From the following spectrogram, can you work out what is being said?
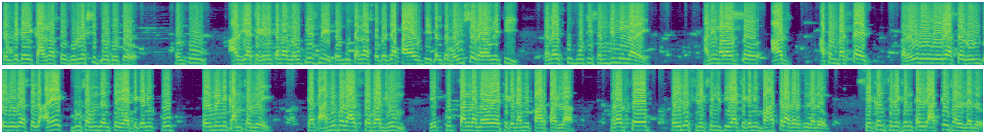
त्यांचं काही कारणास्तव दुर्लक्षित होत होतं. परंतु आज या ठिकाणी त्यांना नोकरीच नाही परंतु त्यांना स्वतःच्या पायावरती त्यांचं भविष्य घडवण्याची त्यांना एक खूप मोठी संधी मिळणार आहे. आणि मला वाटतं आज आपण बघतायत रविभाऊ देवरे असेल रोहिणताई देवरे असेल अनेक दिवसापासून त्यांचं या ठिकाणी खूप तळमळीने काम चालू आहे. त्यात आम्ही पण आज सहभाग घेऊन एक खूप चांगला मेळावा या ठिकाणी आम्ही पार पाडला. मला वाटतं पहिलं सिलेक्शन इथे या ठिकाणी बहात्तर हजाराचं झालं. सेकंड सिलेक्शन काहीतरी अठ्ठावीस हजार झालं.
